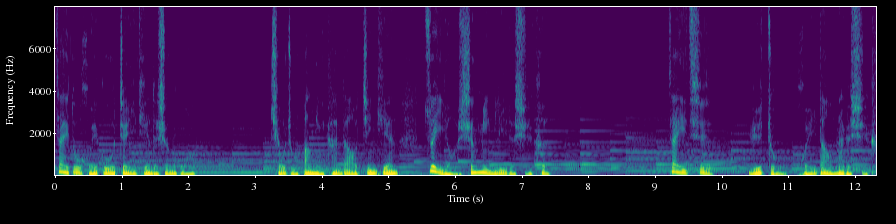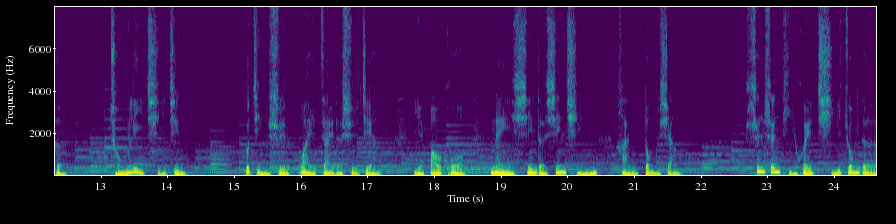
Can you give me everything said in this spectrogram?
再度回顾这一天的生活，求主帮你看到今天最有生命力的时刻。再一次与主回到那个时刻，重历其境，不仅是外在的事件，也包括内心的心情和动向，深深体会其中的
